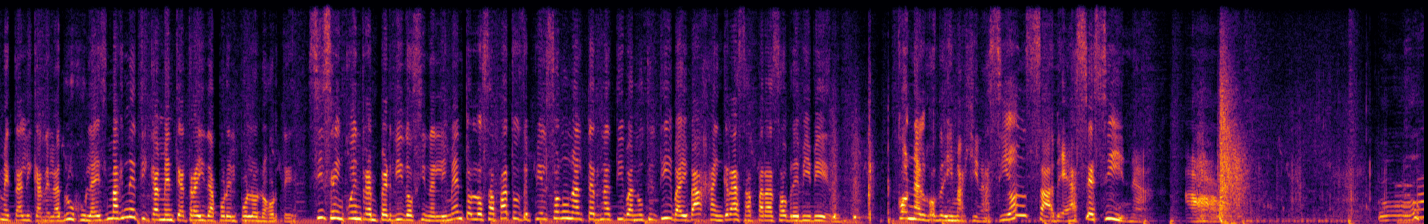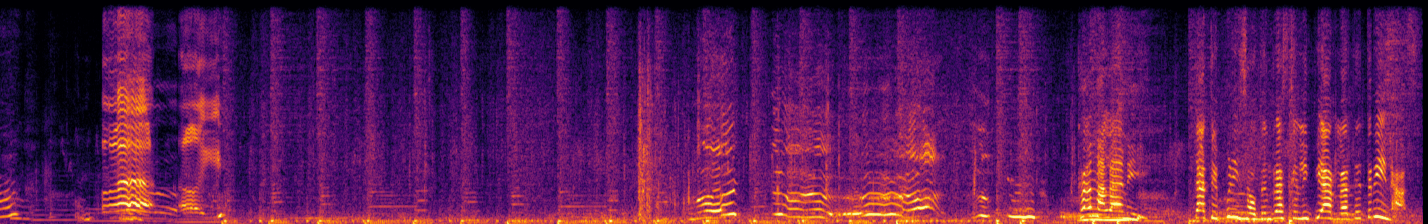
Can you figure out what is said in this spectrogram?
Metálica de la brújula es magnéticamente atraída por el polo norte. Si se encuentran perdidos sin alimento, los zapatos de piel son una alternativa nutritiva y baja en grasa para sobrevivir. Con algo de imaginación, sabe asesina. Ah. ¡Date prisa o tendrás que limpiar las letrinas!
